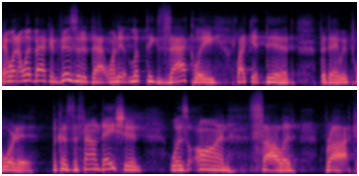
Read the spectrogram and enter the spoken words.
And when I went back and visited that one, it looked exactly like it did the day we poured it because the foundation was on solid rock.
